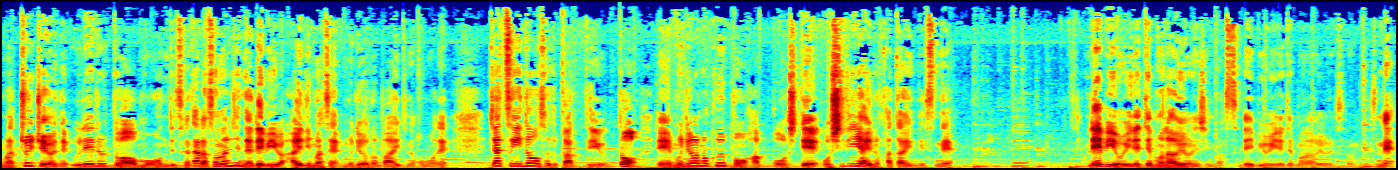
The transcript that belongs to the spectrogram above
まあ、ちょいちょいはね、売れるとは思うんですが、ただその時点ではレビューは入りません。無料の場合っていうのもね。じゃあ次どうするかっていうと、えー、無料のクーポンを発行して、お知り合いの方にですね、レビューを入れてもらうようにします。レビューを入れてもらうようにするんですね。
